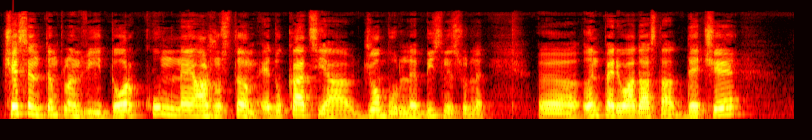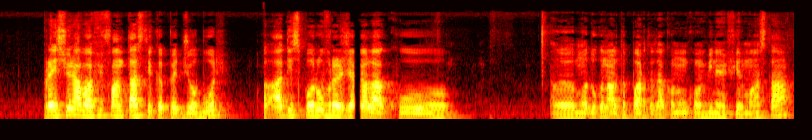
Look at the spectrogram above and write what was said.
ce se întâmplă în viitor, cum ne ajustăm educația, joburile, businessurile uh, în perioada asta. De ce? Presiunea va fi fantastică pe joburi. A dispărut vrăjeala cu uh, mă duc în altă parte dacă nu-mi convine în firma asta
